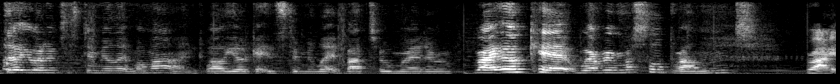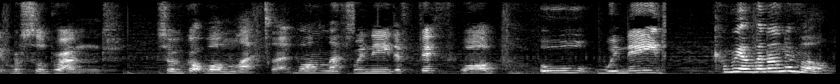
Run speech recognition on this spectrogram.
Don't you want him to stimulate my mind while you're getting stimulated by Tomb Raider? Right. Okay, we're having Russell Brand. Right. Russell Brand. So we've got one left then. One left. We need a fifth one. Oh, we need Can we have an animal?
